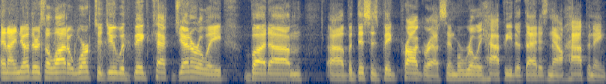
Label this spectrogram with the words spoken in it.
and I know there's a lot of work to do with big tech generally, but um, uh, but this is big progress, and we're really happy that that is now happening.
